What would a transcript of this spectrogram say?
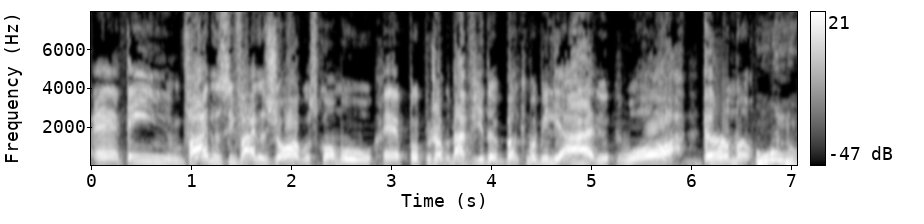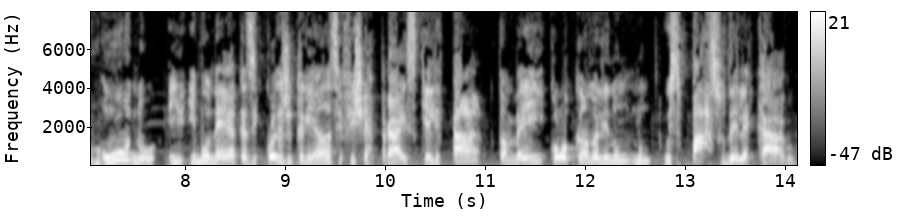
é, tem vários e vários jogos, como é, próprio jogo da vida, Banco Imobiliário, War, Dama, Uno, Uno e, e bonecas e coisas de criança e Fisher Price que ele tá também colocando ali num, num o espaço dele é caro,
